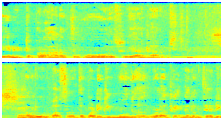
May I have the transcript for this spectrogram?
தேனிட்ட பலகாரத்துக்கு ஒரு சுவையாக்க ஆரம்பிச்சிட்டு. அப்படி ஒரு வசனத்தை படிக்கும் போது அது விளக்கங்கிறது தேடி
